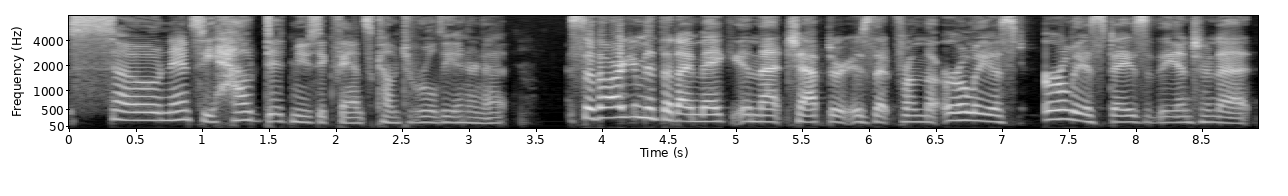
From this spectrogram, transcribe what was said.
So, Nancy, how did music fans come to rule the internet? So the argument that I make in that chapter is that from the earliest earliest days of the internet,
